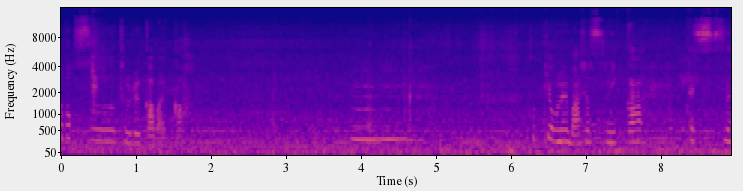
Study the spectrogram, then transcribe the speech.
스타벅스 들를까 말까. 음, 커피 오늘 마셨으니까 패스.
